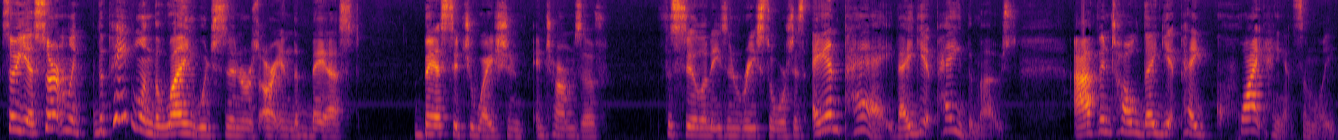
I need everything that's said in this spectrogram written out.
so yeah, certainly the people in the language centers are in the best best situation in terms of facilities and resources and pay. They get paid the most. I've been told they get paid quite handsomely.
